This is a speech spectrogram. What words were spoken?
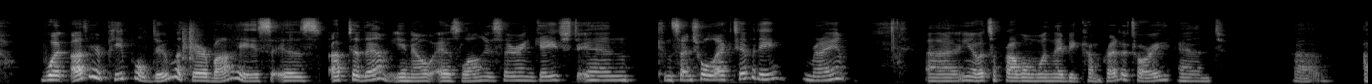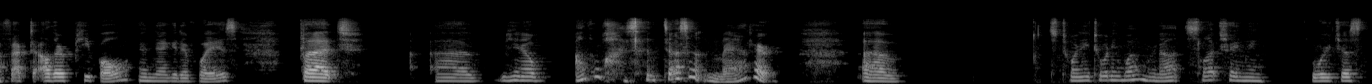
what other people do with their bodies is up to them. You know, as long as they're engaged in consensual activity, right? Uh, you know, it's a problem when they become predatory and uh, affect other people in negative ways. But, uh, you know, otherwise, it doesn't matter. Uh, it's 2021. We're not slut shaming. We're just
